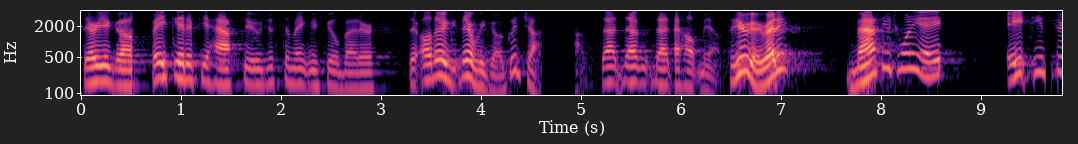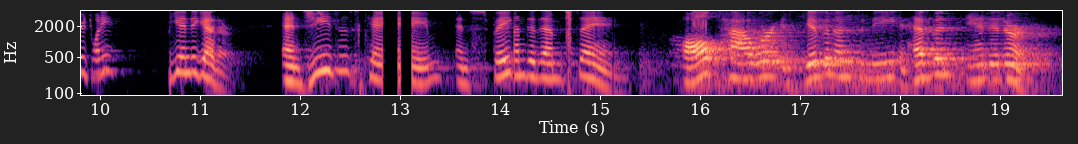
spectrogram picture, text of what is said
There you go. Fake it if you have to, just to make me feel better. There, oh, there, there we go. Good job. That, that, that helped me out. So here we go. You ready? Matthew 28, 18 through 20. Begin together. And Jesus came and spake unto them, saying, All power is given unto me in heaven and in earth.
